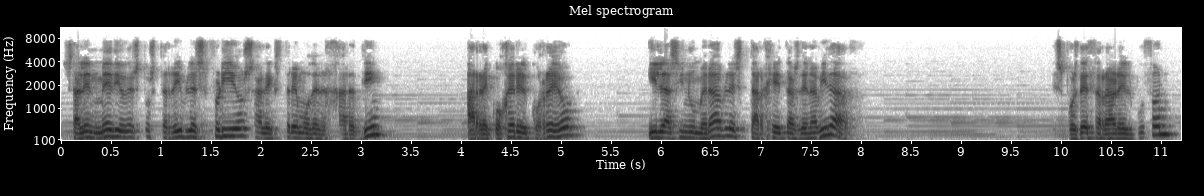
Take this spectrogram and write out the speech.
sale en medio de estos terribles fríos al extremo del jardín a recoger el correo y las innumerables tarjetas de Navidad. Después de cerrar el buzón,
